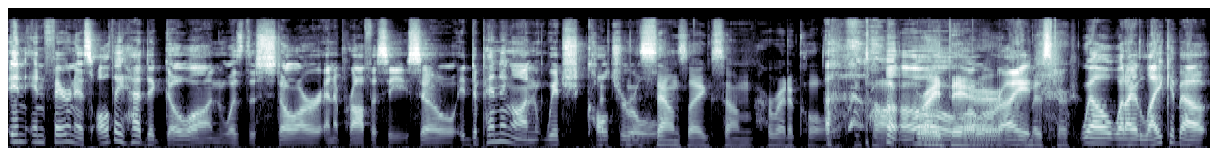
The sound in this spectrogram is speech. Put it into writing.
in in fairness, all they had to go on was the star and a prophecy. So, it, depending on which cultural Sounds like some heretical talk Oh, right there, all right. Mister. Well, what I like about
